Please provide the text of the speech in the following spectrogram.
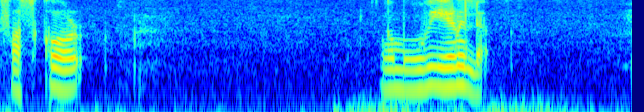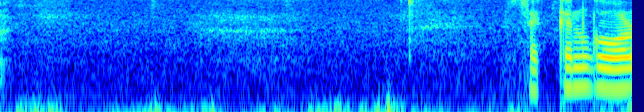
ഫസ്റ്റ് കോൾ മൂവ് ചെയ്യണില്ല. സെക്കൻഡ് ഗോൾ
